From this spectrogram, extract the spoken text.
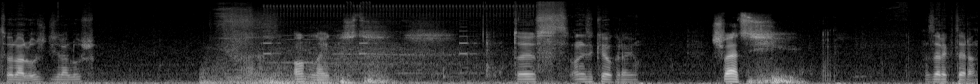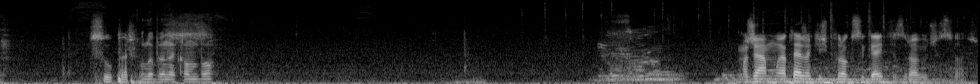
Co Lalusz? Gdzie Lalusz? Online jest. To jest... on jest z jakiego kraju? Szwecji. Zarek Teran. Super. Ulubione combo. Może ja mu ja też jakieś proxy gate zrobił czy coś.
